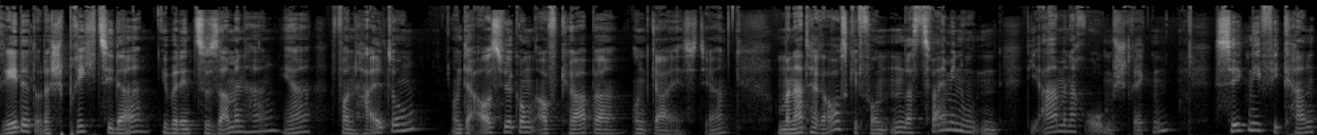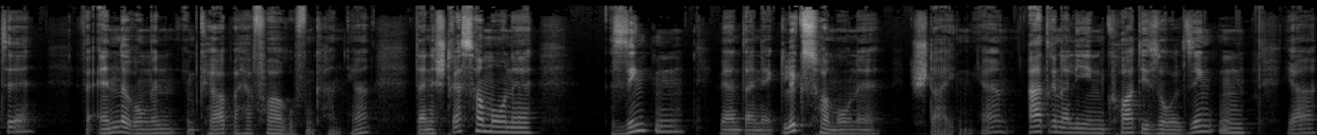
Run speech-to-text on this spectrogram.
redet oder spricht sie da über den Zusammenhang ja, von Haltung und der Auswirkung auf Körper und Geist. Ja. Und man hat herausgefunden, dass zwei Minuten die Arme nach oben strecken signifikante Veränderungen im Körper hervorrufen kann. Ja. Deine Stresshormone sinken, während deine Glückshormone steigen. Ja. Adrenalin, Cortisol sinken, ja.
